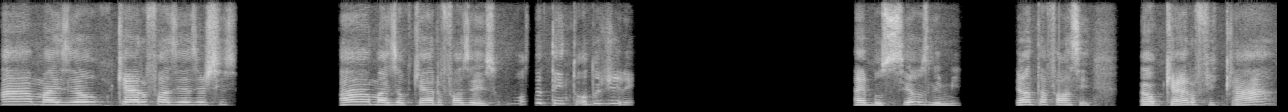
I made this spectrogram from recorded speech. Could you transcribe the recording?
Ah, mas eu quero fazer exercício. Ah, mas eu quero fazer isso. Você tem todo o direito. Saiba os seus limites. Não adianta falar assim, não, eu quero ficar.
